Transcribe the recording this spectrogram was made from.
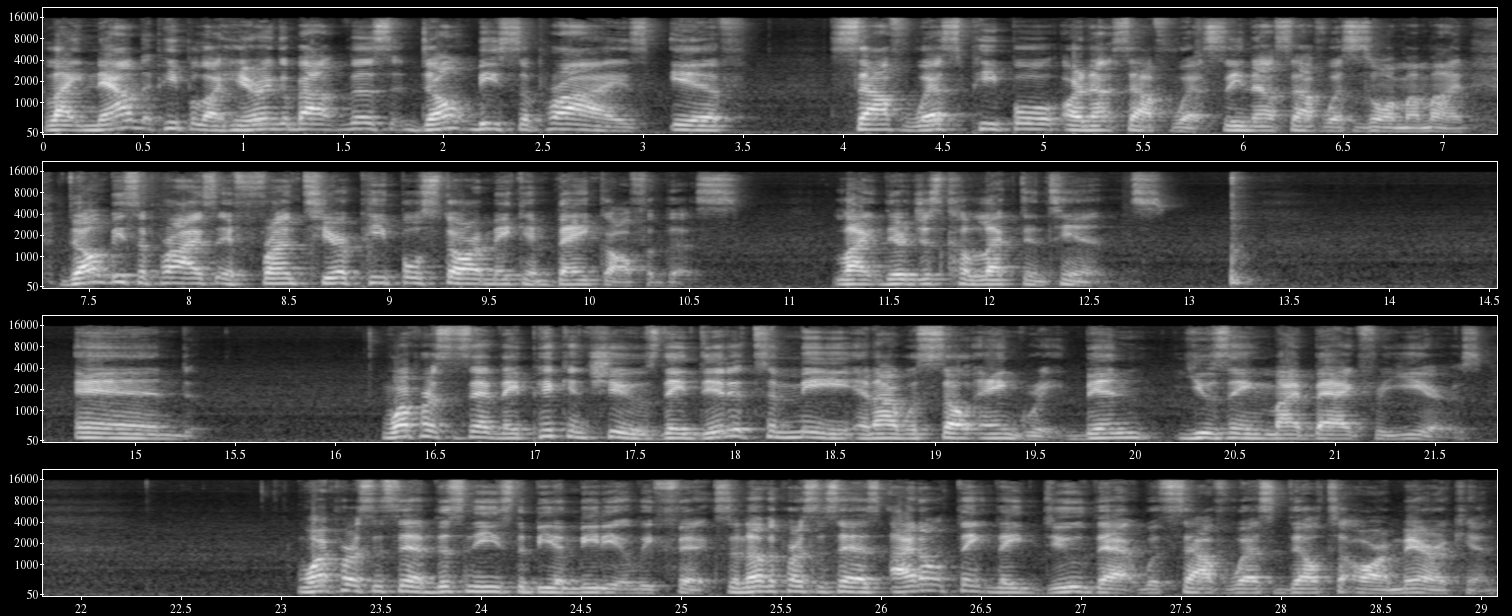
Like now that people are hearing about this don't be surprised if southwest people or not southwest see now southwest is on my mind. Don't be surprised if frontier people start making bank off of this. Like they're just collecting tins and one person said they pick and choose. They did it to me and i was so angry. Been using my bag for years one person said this needs to be immediately fixed. Another person says, I don't think they do that with Southwest, Delta, or American.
